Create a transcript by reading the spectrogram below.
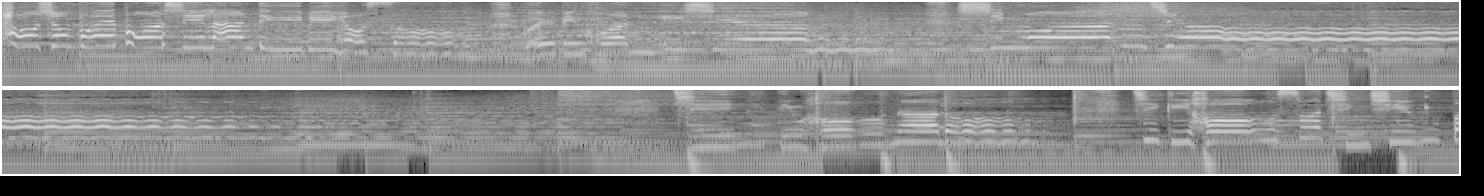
互相陪伴是咱甜蜜约束，过平凡一生，心满足。雨若落，一支雨伞亲像布，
